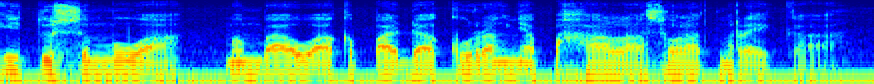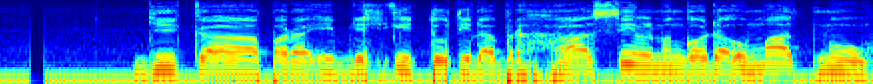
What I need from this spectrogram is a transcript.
Itu semua membawa kepada kurangnya pahala sholat mereka. Jika para iblis itu tidak berhasil menggoda umatmu,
